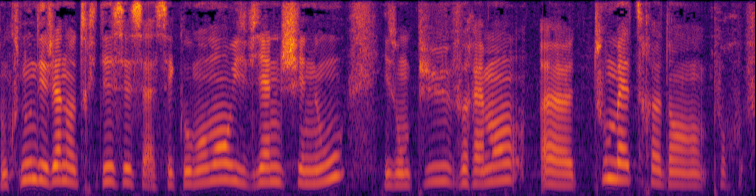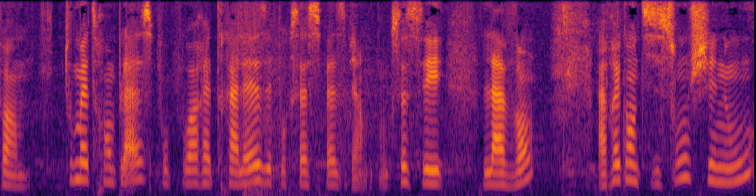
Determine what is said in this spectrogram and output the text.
Donc nous déjà notre idée c'est ça, c'est qu'au moment où ils viennent chez nous, ils ont pu vraiment euh, tout mettre dans, pour, enfin tout mettre en place pour pouvoir être à l'aise et pour que ça se passe bien. Donc ça c'est l'avant. Après quand ils sont chez nous,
